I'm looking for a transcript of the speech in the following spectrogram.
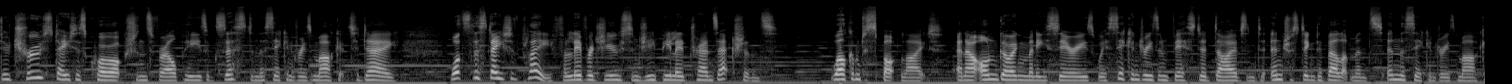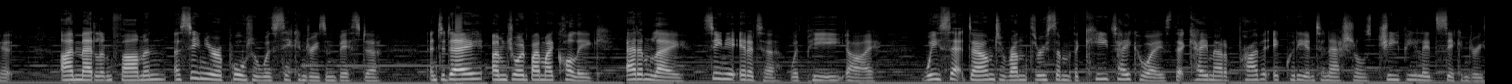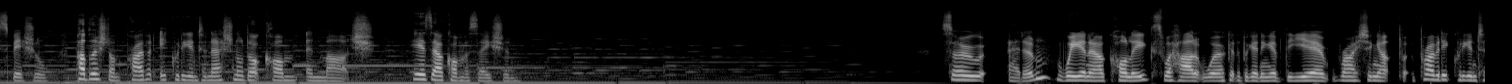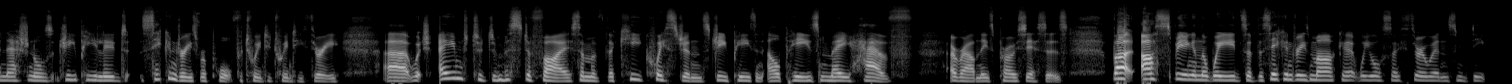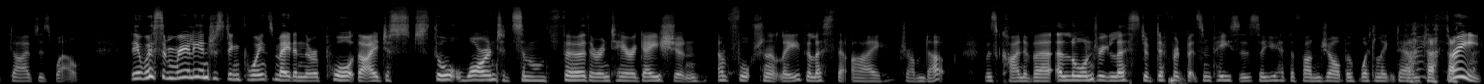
Do true status quo options for LPs exist in the secondaries market today? What's the state of play for leverage use and GP led transactions? Welcome to Spotlight, and our ongoing mini series where Secondaries Investor dives into interesting developments in the secondaries market. I'm Madeline Farman, a senior reporter with Secondaries Investor, and today I'm joined by my colleague, Adam Le, senior editor with PEI. We sat down to run through some of the key takeaways that came out of Private Equity International's GP led secondary special, published on privateequityinternational.com in March. Here's our conversation. So, Adam, we and our colleagues were hard at work at the beginning of the year writing up Private Equity International's GP led secondaries report for 2023, uh, which aimed to demystify some of the key questions GPs and LPs may have around these processes. But us being in the weeds of the secondaries market, we also threw in some deep dives as well. There were some really interesting points made in the report that I just thought warranted some further interrogation. Unfortunately, the list that I drummed up was kind of a, a laundry list of different bits and pieces, so you had the fun job of whittling down to three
